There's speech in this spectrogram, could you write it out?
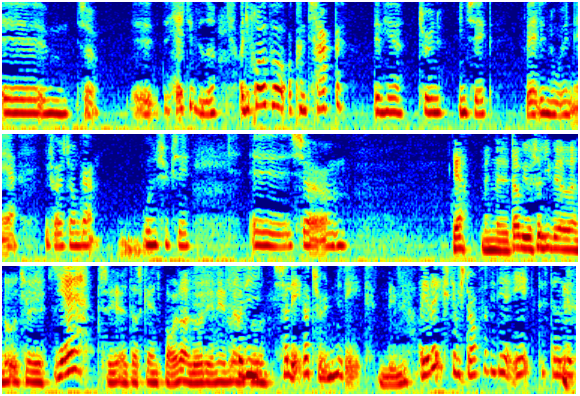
Øh, så øh, hastigt videre. Og de prøver på at kontakte den her tynde insekt, hvad det nu end er, i første omgang, uden succes. Øh, så ja men øh, der er vi jo så lige ved at være nået til, ja, til at der skal en spoiler alert ind et eller andet fordi sted. så lægger tynden et æg. Nemlig. Og jeg ved ikke, skal vi stoppe for de der æg, det stadigvæk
